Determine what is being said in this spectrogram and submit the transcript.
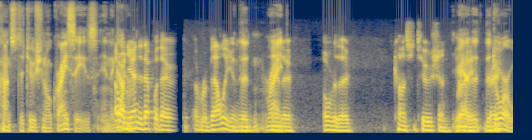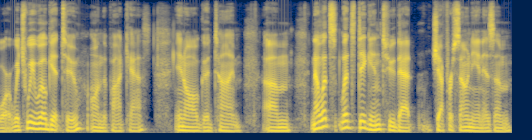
constitutional crises in the oh, government. and you ended up with a, a rebellion the, in, right. In over the Constitution. Yeah, right, the, the right. Dorr War, which we will get to on the podcast in all good time. Um, now let's let's dig into that Jeffersonianism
